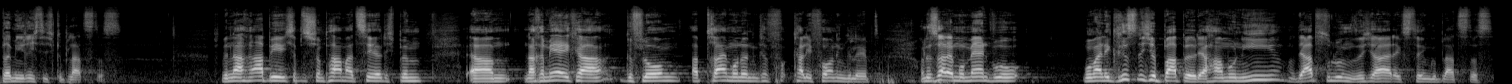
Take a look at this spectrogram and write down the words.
bei mir richtig geplatzt ist. Ich bin nach dem Abi, ich habe es schon ein paar Mal erzählt, ich bin ähm, nach Amerika geflogen, habe drei Monate in Kalifornien gelebt. Und das war der Moment, wo wo meine christliche Bubble der Harmonie und der absoluten Sicherheit extrem geplatzt ist.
